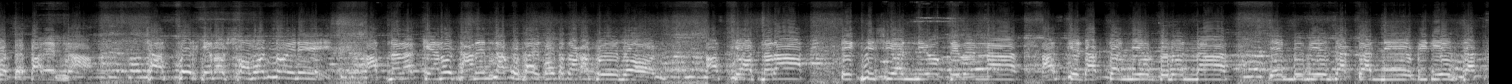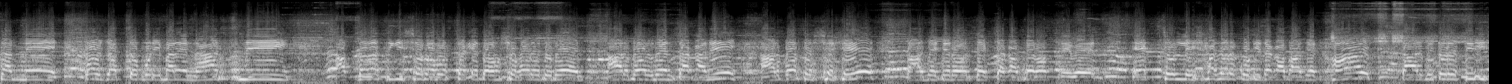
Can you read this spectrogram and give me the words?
করতে পারেন না? স্বাস্থ্যের কেন সমন্বয় নেই? আপনারা কেন জানেন না কোথায় কত টাকা প্রয়োজন? আজকে আপনারা টেকনিশিয়ান নিয়োগ দেবেন না, আজকে ডাক্তার নিয়োগ দেবেন না এমবিবিএস ডাক্তার নেই বিডিএস ডাক্তার নেই, পর্যাপ্ত পরিমাণে নার্স নেই। আপনারা চিকিৎসা ব্যবস্থাকে ধ্বংস করে দেবেন, আর বলবেন টাকা নেই, আর বছর শেষে বাজেটের অর্ধেক টাকা ফেরত দেবেন। একচল্লিশ হাজার কোটি টাকা বাজেট হয়, তার ভিতরে তিরিশ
